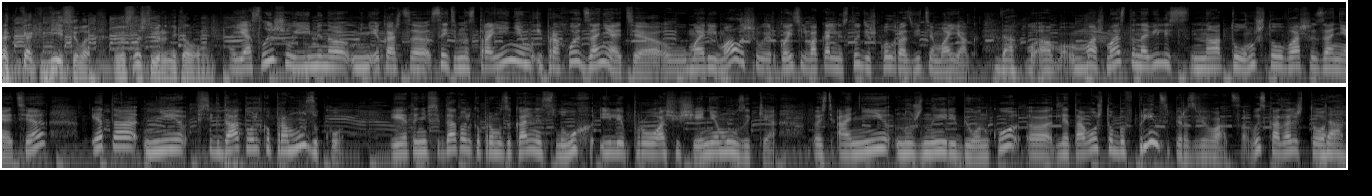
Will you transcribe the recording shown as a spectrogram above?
Как весело. Вы слышите, Вера Николаевна? Я слышу, и именно, мне кажется, с этим настроением и проходит занятие у Марии Малышевой, руководитель вокальной студии школы развития «Маяк». Да. А, Маш, мы остановились на том, что ваши занятия — это не всегда только про музыку. И это не всегда только про музыкальный слух или про ощущение музыки. То есть они нужны ребенку э, для того, чтобы в принципе развиваться. Вы сказали, что да.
